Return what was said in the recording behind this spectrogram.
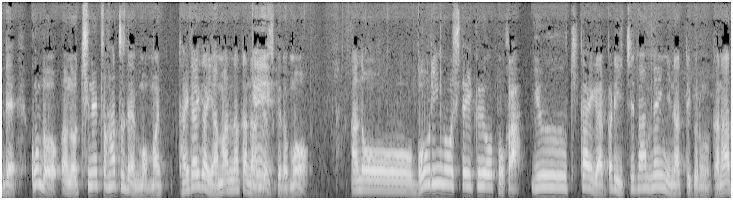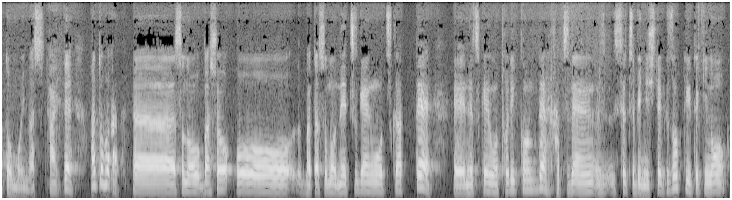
で、今度、あの、地熱発電も、まあ、大概が山の中なんですけども、えー、あの、ボーリングをしていくよとかいう機械がやっぱり一番メインになってくるのかなと思います。はい、で、あとは、あその場所を、またその熱源を使って、えー、熱源を取り込んで発電設備にしていくぞっていう時の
